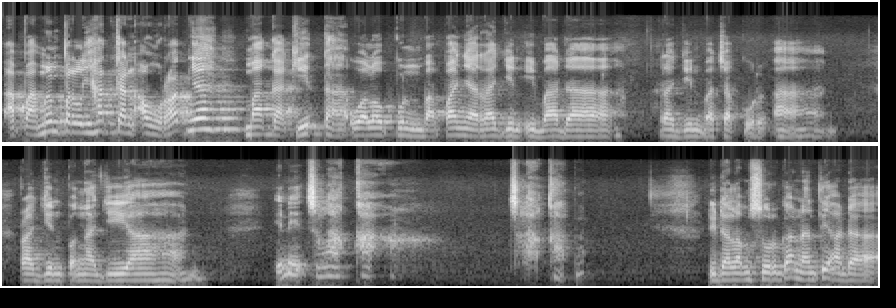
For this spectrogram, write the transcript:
apa memperlihatkan auratnya maka kita walaupun bapaknya rajin ibadah rajin baca Quran rajin pengajian. Ini celaka. Celaka di dalam surga nanti ada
